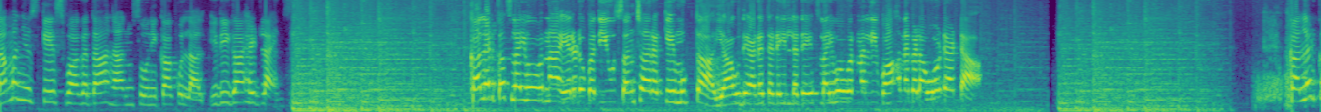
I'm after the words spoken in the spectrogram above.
ನಮ್ಮ ನ್ಯೂಸ್ಗೆ ಸ್ವಾಗತ. ನಾನು ಸೋನಿಕಾ ಕುಲ್ಲಾಲ್. ಇದೀಗ ಹೆಡ್ಲೈನ್ಸ್. ಕಲ್ಲಡ್ಕ ಫ್ಲೈಓವರ್ನ ಎರಡು ಬದಿಯೂ ಸಂಚಾರಕ್ಕೆ ಮುಕ್ತ. ಯಾವುದೇ ಅಡೆತಡೆ ಇಲ್ಲದೆ ಫ್ಲೈಓವರ್ನಲ್ಲಿ ವಾಹನಗಳ ಓಡಾಟ. ಕಲ್ಲಡ್ಕ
